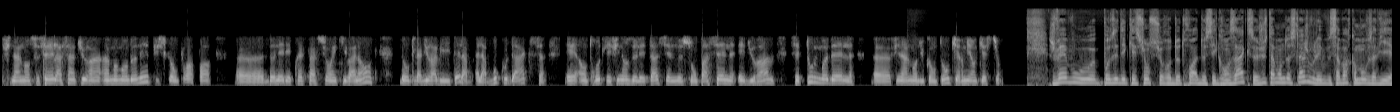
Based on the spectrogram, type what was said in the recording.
finalement se serrer la ceinture à un moment donné, puisqu'on ne pourra pas euh, donner des prestations équivalentes. Donc la durabilité, elle a, beaucoup d'axes et entre autres les finances de l'État, si elles ne sont pas saines et durables, c'est tout le modèle euh, finalement du canton qui est remis en question. Je vais vous poser des questions sur deux, trois de ces grands axes. Juste avant de cela, je voulais savoir comment vous aviez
